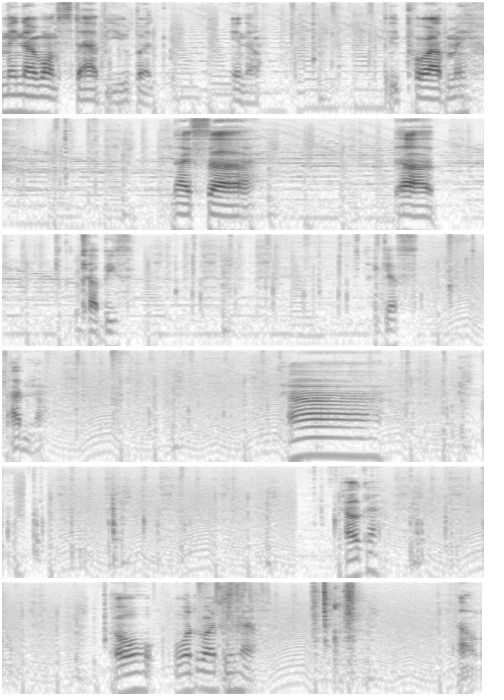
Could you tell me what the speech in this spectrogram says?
I mean, I won't stab you, but, you know. Be pour out me. Nice, uh, uh, cubbies. I guess. I don't know. Uh. Okay. Oh, what do I do now? Oh,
